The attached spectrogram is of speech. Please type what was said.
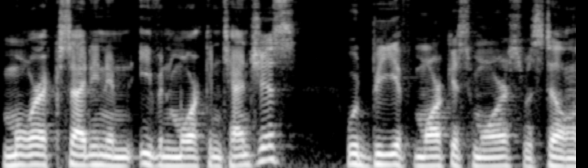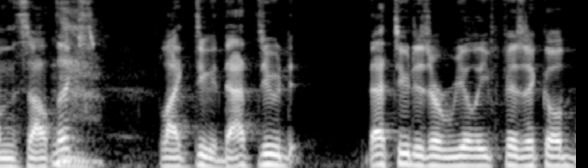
more exciting and even more contentious would be if Marcus Morris was still on the Celtics. like, dude, that dude, that dude is a really physical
